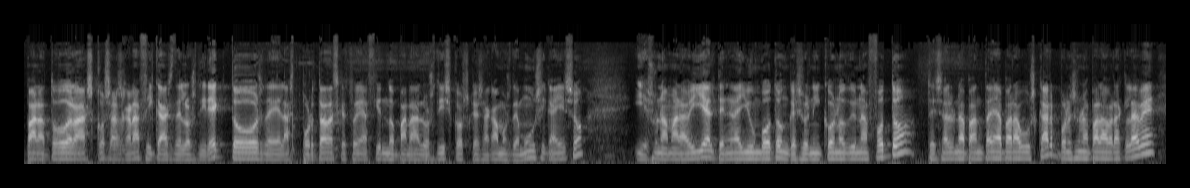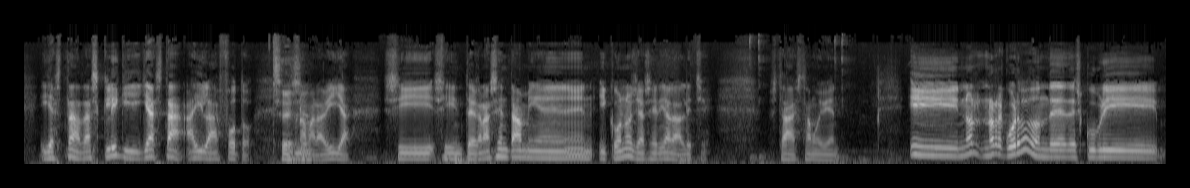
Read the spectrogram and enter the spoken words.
para todas las cosas gráficas de los directos, de las portadas que estoy haciendo para los discos que sacamos de música y eso. Y es una maravilla el tener ahí un botón que es un icono de una foto, te sale una pantalla para buscar, pones una palabra clave y ya está, das clic y ya está, ahí la foto. es una maravilla. Si, si integrasen también iconos ya sería la leche. Está, está muy bien. Y no, no recuerdo dónde descubrí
